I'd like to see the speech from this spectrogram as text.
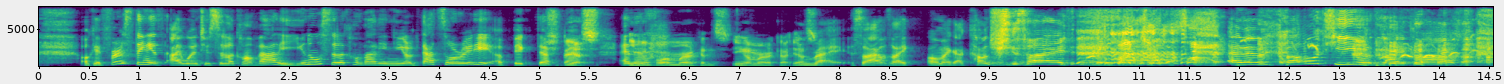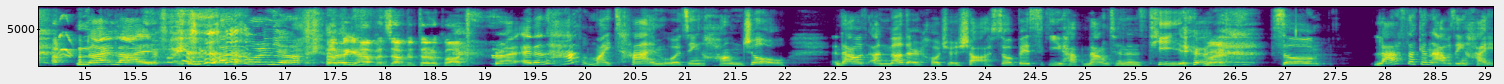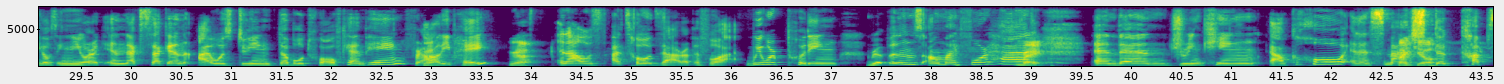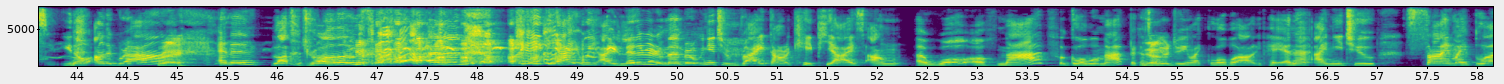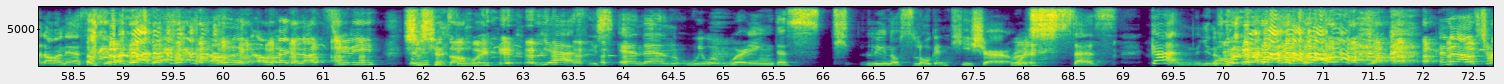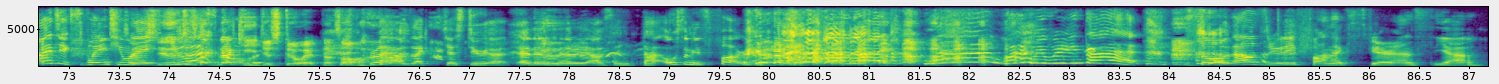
okay, first thing is I went to Silicon Valley. You know Silicon Valley, New York, that's already a big difference. Yes. And Even then for Americans in America, yes. Right. So I was like, oh my God, countryside. and then bubble tea was like my nightlife in California. Nothing happens after 10 o'clock. Right. And then half of my time was in Hangzhou. And that was another culture shock. So basically you have mountain and tea. Right. So last second I was in high heels in New York. And next second I was doing double 12 campaign for Yeah. Alipay. Yeah. And I was, I told Zara before, we were putting ribbons on my forehead. Right and then drinking alcohol and then smash the cups, you know, on the ground. Right. And then lots of drums. and then KPI, we, I literally remember we need to write down our KPIs on a wall of map, a global map, because yeah. we were doing like global Alipay. And then I need to sign my blood on it, something like that. I was like, oh my God, that's really interesting. yes. And then we were wearing this, you know, slogan t-shirt, right. which says, "gan," you know. and then I was trying to explain to my Just, US just like Nike, just do it. That's all. Right, I was like, just do it. And then literally I was saying, that also means fuck. and they're like, what? Why are we wearing that? So that was really fun experience. Yeah.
